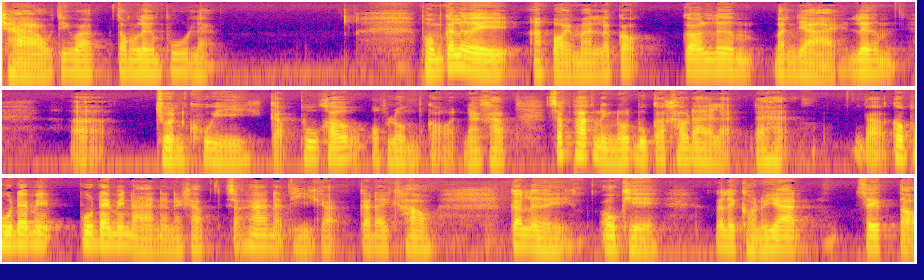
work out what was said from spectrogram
เช้าที่ว่าต้องเริ่มพูดแล้ว ผมก็เลยปล่อยมันแล้วก็ก็เริ่มบรรยาย เริ่มชวนคุยกับผู้เข้าอบรมก่อนนะครับ สักพักหนึ่งโน้ตบุ๊กก็เข้าได้แล้วนะฮะก็พูดได้ไม่พูดได้ไม่นานนะครับ สัก 5 นาทีก็ก็ได้เข้า ก็เลยโอเค ก็เลยขออนุญาต เซตต่อ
